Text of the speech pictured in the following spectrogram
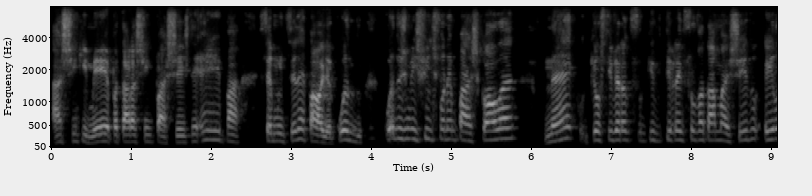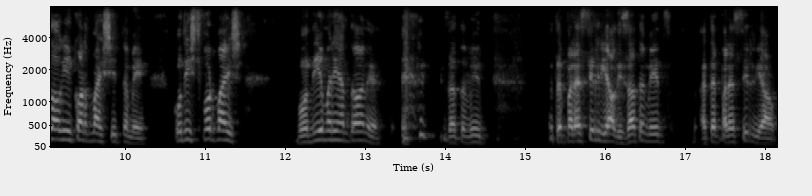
às 5 e meia, para estar às 5 para as 6. É, pá, isso é muito cedo. É, pá, olha, quando, quando os meus filhos forem para a escola, né, que eles tiveram que, tiverem que se levantar mais cedo, aí logo eu acordo mais cedo também. Quando isto for mais Bom dia, Maria Antônia. exatamente. Até parece irreal, exatamente. Até parece irreal.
